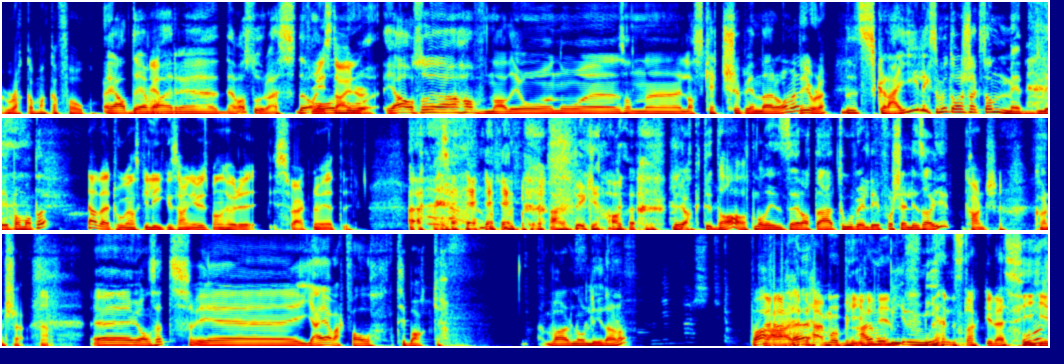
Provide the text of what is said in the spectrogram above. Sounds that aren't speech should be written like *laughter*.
Rockamacafo. Ja, det var, ja. det var storveis. Det, og Freestyler. noe- ja, og så havna det jo noe eh, sånn eh, Las Ketchup inn der òg, vel? Det gjorde det. Det sklei liksom ut. Det var en slags sånn medley, på en måte. Ja, det er to ganske like sanger, hvis man hører svært nøye etter. *laughs* er det ikke ja, nøyaktig da at man innser at det er to veldig forskjellige sanger? Kanskje. Kanskje. Ja. Uh, uansett, vi, jeg er i hvert fall tilbake. Var det noe lyd her nå? Hva er det? Det er mobilen, Er det mobilen min? Den snakker det er Siri.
